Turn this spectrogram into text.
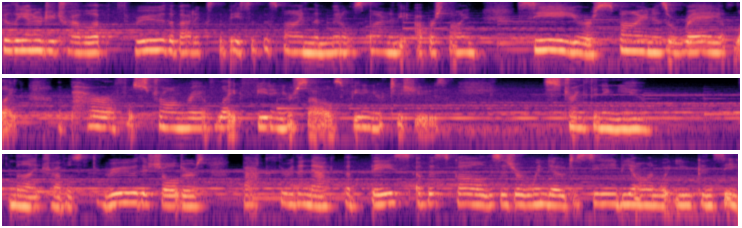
Feel the energy travel up through the buttocks, the base of the spine, the middle spine, and the upper spine. See your spine as a ray of light, a powerful, strong ray of light feeding your cells, feeding your tissues strengthening you. And the light travels through the shoulders, back through the neck, the base of the skull. This is your window to see beyond what you can see.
